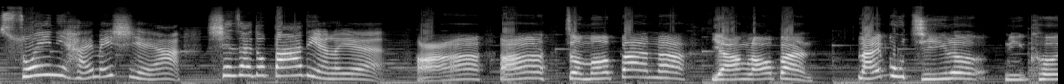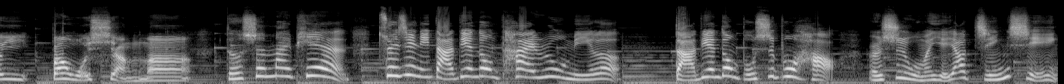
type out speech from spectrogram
所以你还没写呀？现在都八点了耶！啊啊，怎么办啊？杨老板，来不及了，你可以帮我想吗？德胜麦片，最近你打电动太入迷了。打电动不是不好，而是我们也要警醒，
